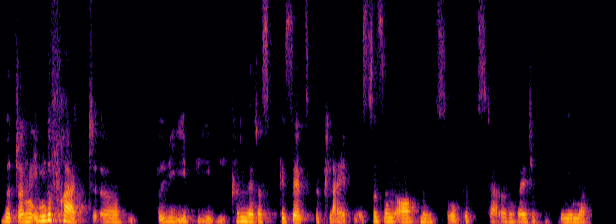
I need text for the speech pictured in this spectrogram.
wird dann eben gefragt, äh, wie, wie, wie können wir das Gesetz begleiten? Ist das in Ordnung so? Gibt es da irgendwelche Probleme?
